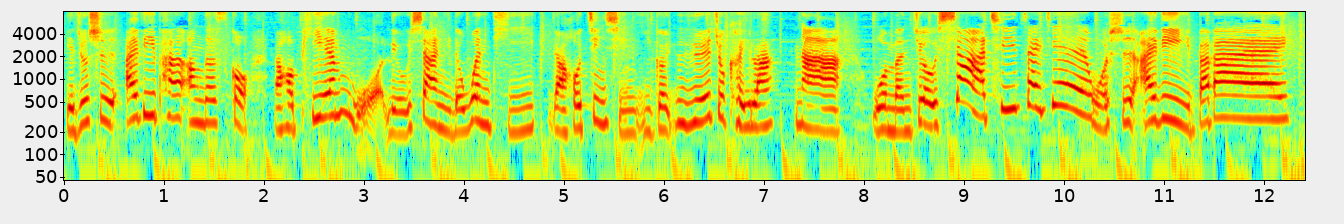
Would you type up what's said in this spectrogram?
也就是 Ivy 潘 underscore，然后 PM 我留下你的问题，然后进行一个预约就可以啦。那我们就下期再见，我是 IV，拜拜。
